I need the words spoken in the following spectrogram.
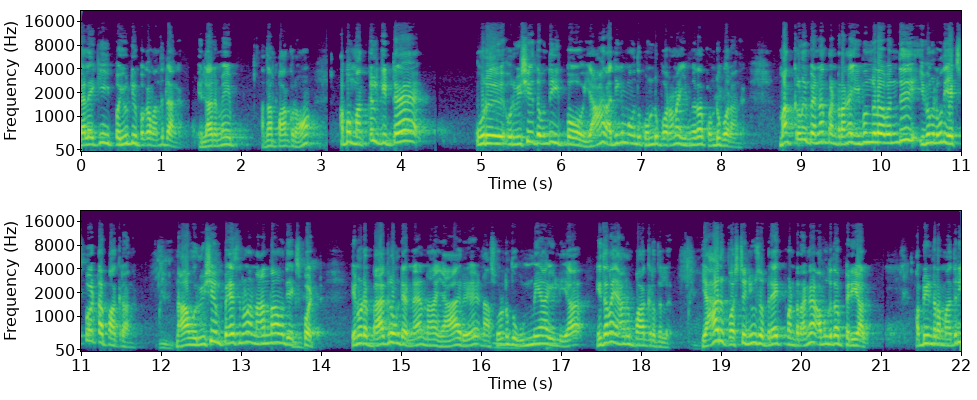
வேலைக்கு இப்போ யூடியூப் பக்கம் வந்துட்டாங்க. எல்லாருமே அதான் பார்க்குறோம் அப்போ மக்கள்கிட்ட ஒரு ஒரு விஷயத்தை வந்து இப்போ யார் அதிகமாக வந்து கொண்டு போறாங்கன்னா இவங்க தான் கொண்டு போறாங்க. மக்களும் இப்போ என்ன பண்றாங்க? இவங்கள வந்து இவங்களை வந்து எக்ஸ்பர்ட்டா பார்க்கறாங்க நான் ஒரு விஷயம் பேசணும்னா நான் தான் வந்து எக்ஸ்பர்ட் என்னோட பேக்ரவுண்ட் என்ன? நான் யாரு? நான் சொல்றது உண்மையா இல்லையா? இதெல்லாம் யாரும் பார்க்கறது இல்ல யாரு ஃபர்ஸ்ட் நியூஸை பிரேக் பண்றாங்க? அவங்க தான் பெரிய ஆள். அப்படின்ற மாதிரி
